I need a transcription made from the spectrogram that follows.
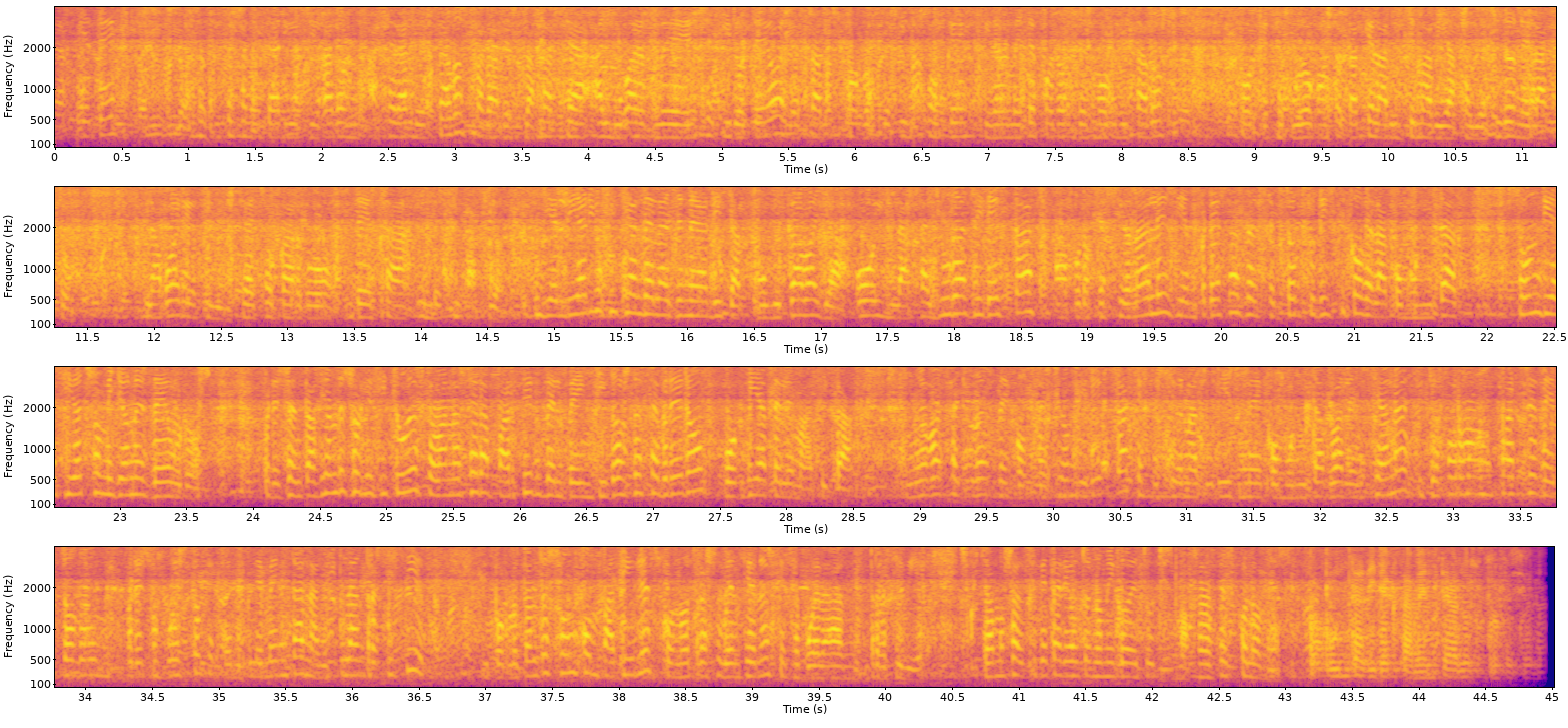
día 7, los servicios sanitarios llegaron a ser alertados para desplazarse al lugar de ese tiroteo, alertados por los vecinos, aunque finalmente fueron desmovilizados porque se pudo constatar que la víctima había fallecido en el acto. La Guardia Civil se ha hecho cargo de esta investigación. Y el diario oficial de la Generalitat publicaba ya hoy las ayudas directas a profesionales y empresas del sector turístico de la comunidad. Son 18 millones de euros. Presentación de solicitudes que van a ser a partir del 22 de febrero por vía telemática. Nuevas ayudas de concesión directa que gestiona Turismo Comunidad Valenciana y que forman parte de todo un presupuesto que complementan al plan Resistir y por lo tanto son compatibles con otras subvenciones que se puedan recibir. Escuchamos al secretario autonómico de Turismo, Francesc Colomés. Apunta directamente a los profesionales.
